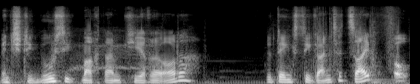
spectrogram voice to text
Mensch, die Musik macht einem Kire, oder? Du denkst die ganze Zeit... Oh.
